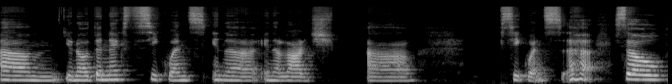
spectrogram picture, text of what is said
um, you know the next sequence in a in a large uh, sequence. so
